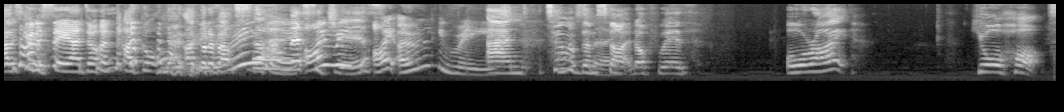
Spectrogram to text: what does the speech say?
I was gonna say I don't. I got I got about Really? seven I messages, read. I only read. and two of them started off with, "All right, you're hot,"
